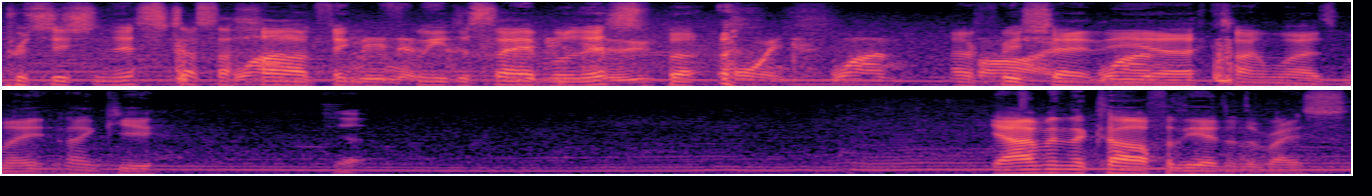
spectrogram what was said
Precisionist. That's a One hard thing for me to say over this, but I appreciate the uh, kind words, mate. Thank you. Yeah. Yeah, I'm in the car for the end of the race.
